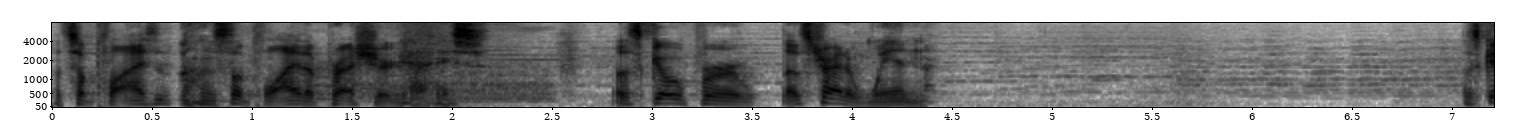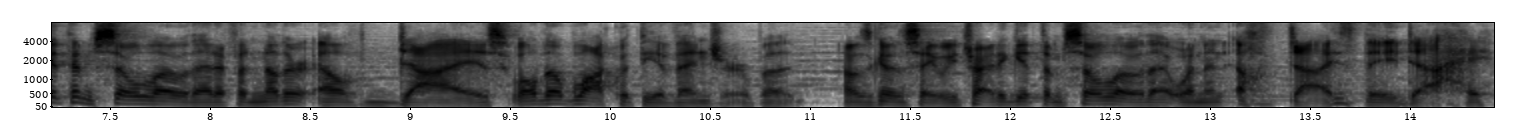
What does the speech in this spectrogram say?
Let's apply, let's apply the pressure, guys. Let's go for, let's try to win. Let's get them so low that if another elf dies, well, they'll block with the Avenger, but I was going to say, we try to get them so low that when an elf dies, they die.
